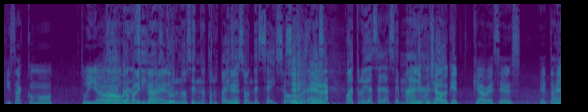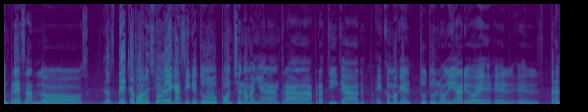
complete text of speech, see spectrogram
quizás como tú y yo, No, otros bueno, sí, baristas... los turnos en otros países eh, son de seis sí, horas, sí, cuatro días a la semana. y yo he escuchado que, que a veces estas empresas los Los becan, por, por, decirlo por así. que tú ponchas en la mañana la entrada, practicas, es como que tu turno diario es el, el- el Practicar.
